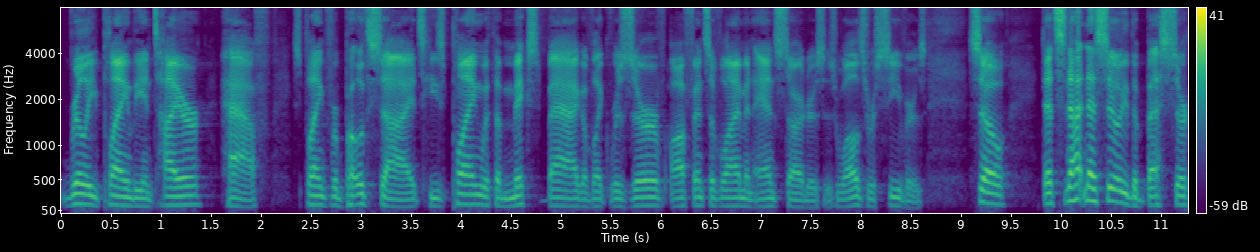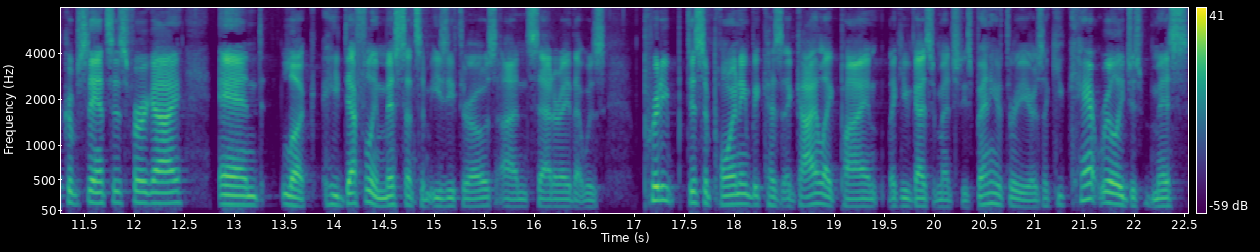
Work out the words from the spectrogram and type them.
really playing the entire half. He's playing for both sides. He's playing with a mixed bag of like reserve offensive linemen and starters as well as receivers. So that's not necessarily the best circumstances for a guy. And look, he definitely missed on some easy throws on Saturday that was pretty disappointing because a guy like Pyne, like you guys have mentioned, he's been here three years. Like you can't really just miss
